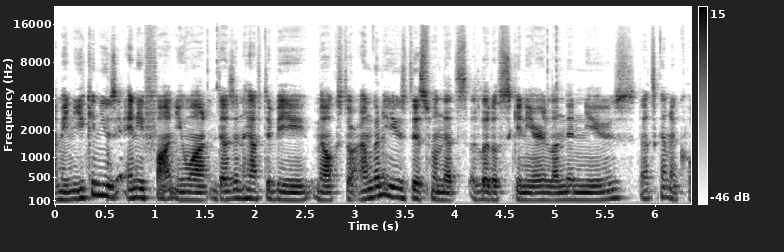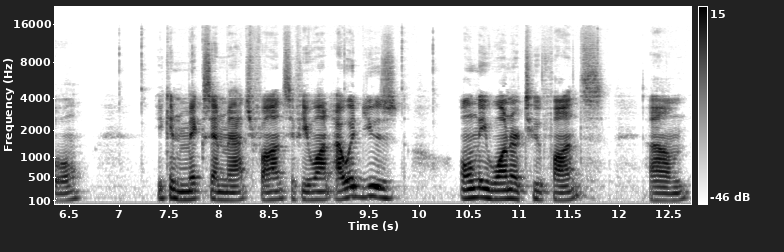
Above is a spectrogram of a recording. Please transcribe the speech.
I mean, you can use any font you want. It doesn't have to be Milk Store. I'm gonna use this one that's a little skinnier, London News. That's kind of cool. You can mix and match fonts if you want. I would use only one or two fonts um,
